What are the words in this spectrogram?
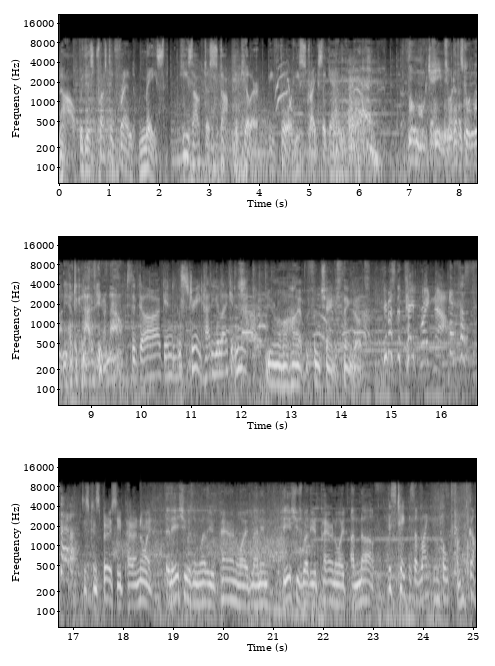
Now, with his trusted friend Mace, he's out to stop the killer before he strikes again. No more games. Whatever's going on, you have to get out of here now. It's the dark end of the street. How do you like it now? You don't know how high up the food chain this thing goes. Give us the tape right now. It's a setup. This conspiracy paranoid. The issue isn't whether you're paranoid, Lenny. The issue is whether you're paranoid enough. This tape is a lightning bolt from God.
